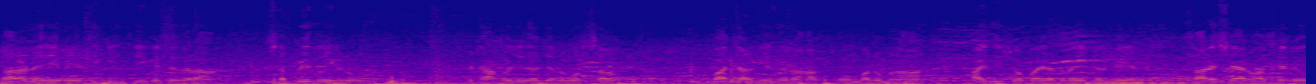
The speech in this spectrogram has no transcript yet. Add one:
ਸਾਰਿਆਂ ਨੇ ਇਹ ਬੇਨਤੀ ਕੀਤੀ ਕਿ ਇਸੇ ਤਰ੍ਹਾਂ 26 ਤਰੀਕ ਨੂੰ ਕਿ ਠਾਕੁਰ ਜੀ ਦਾ ਜਨਮ ਉਤਸਵ ਵੱਧ ਚੜ੍ਹ ਕੇ ਇਸ ਤਰ੍ਹਾਂ ਹਰ ਸੋਮਵਾਰ ਨੂੰ ਮਨਾਉਣ। ਅੱਜ ਦੀ ਸ਼ੋਭਾ ਯਾਤਰਾ ਇਹ ਕਰਕੇ ਸਾਰੇ ਸ਼ਹਿਰ ਵਾਸੀਆਂ ਨੂੰ,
